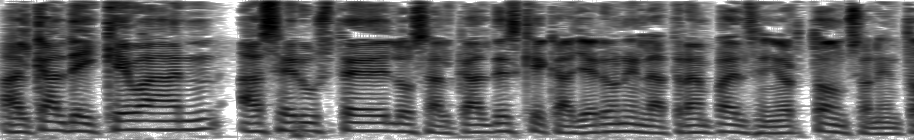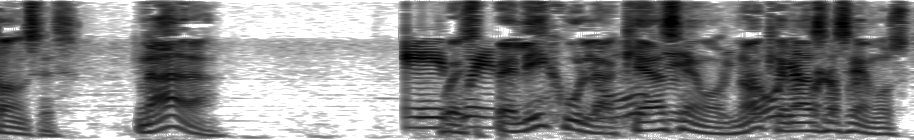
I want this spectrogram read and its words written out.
Alcalde, ¿y qué van a hacer ustedes los alcaldes que cayeron en la trampa del señor Thompson entonces? Nada. Eh, pues película, ¿qué hacemos, no? ¿Qué más hacemos?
